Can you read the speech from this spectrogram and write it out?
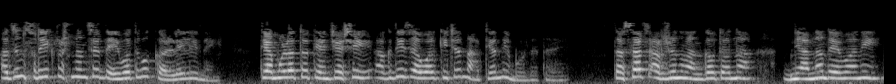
अजून श्रीकृष्णांचे देवत्व कळलेले नाही. त्यामुळे तो त्यांच्याशी अगदी जवळकीच्या नात्याने बोलत आहे. तसाच अर्जुन रंगवताना ज्ञानदेवाने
